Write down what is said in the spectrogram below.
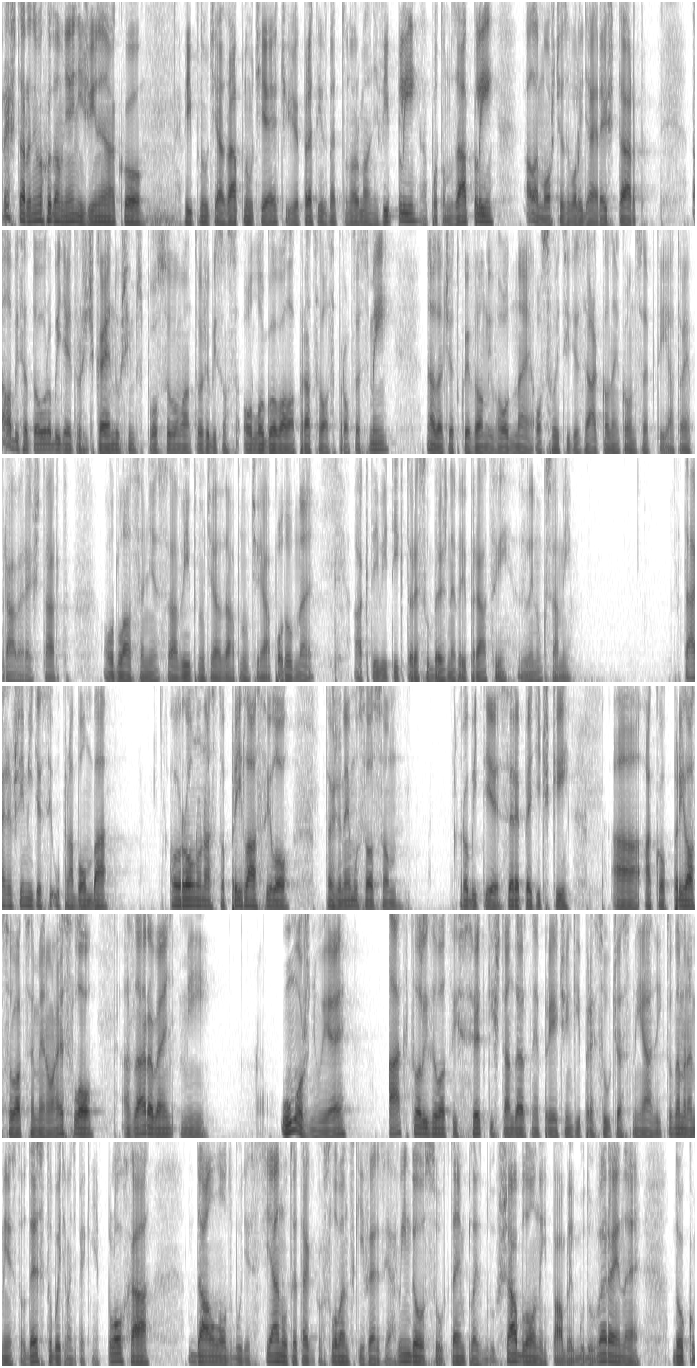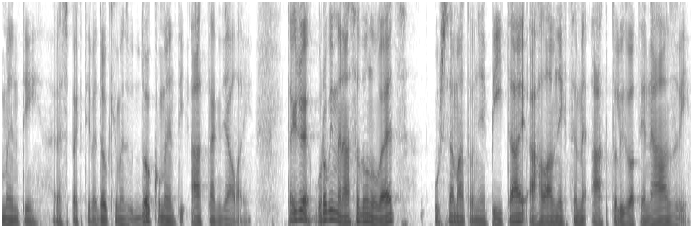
Reštart mimochodom nie je nič iné ako vypnutie a zapnutie, čiže predtým sme to normálne vypli a potom zapli, ale môžete zvoliť aj reštart. Dalo by sa to urobiť aj trošička jednoduchším spôsobom a to, že by som sa odlogoval a pracoval s procesmi. Na začiatku je veľmi vhodné osvojiť si tie základné koncepty a to je práve reštart odhlásenie sa, vypnutie a zapnutie a podobné aktivity, ktoré sú bežné pri práci s Linuxami. Takže všimnite si úplná bomba. Rovno nás to prihlásilo, takže nemusel som robiť tie serepetičky a ako prihlasovacie meno a heslo a zároveň mi umožňuje aktualizovať si všetky štandardné priečinky pre súčasný jazyk. To znamená, miesto destu budete mať pekne plocha, Downloads bude stiahnuté tak ako v slovenských verziách Windowsu, templates budú šablóny, public budú verejné, dokumenty, respektíve documents budú dokumenty a tak ďalej. Takže urobíme následovnú vec, už sa ma to nepýtaj a hlavne chceme aktualizovať tie názvy.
